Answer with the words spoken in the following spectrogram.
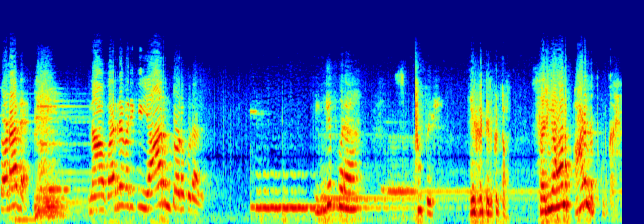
தொடாத. நான் வர்ற வரைக்கும் யாரும் தொடக்கூடாது. எங்க போறா? Stupid. இருக்கட்டும் இருக்கட்டும். சரியான பாடம் கத்து கொடுக்குறேன்.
